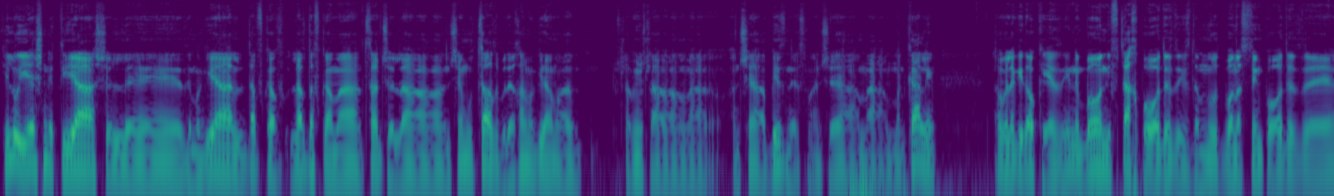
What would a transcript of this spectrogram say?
כאילו יש נטייה של, אה, זה מגיע דווקא, לאו דווקא מהצד של האנשי מוצר, זה בדרך כלל מגיע מה... בשלבים של אנשי הביזנס, מאנשי המנכ"לים, לבוא ולהגיד, אוקיי, אז הנה בואו נפתח פה עוד איזו הזדמנות, בואו נשים פה עוד איזה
